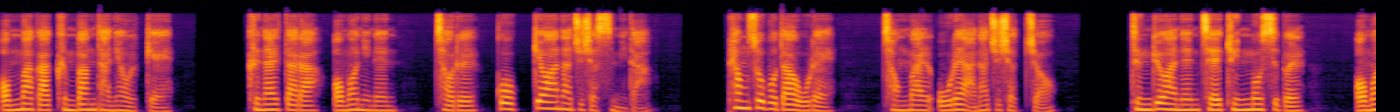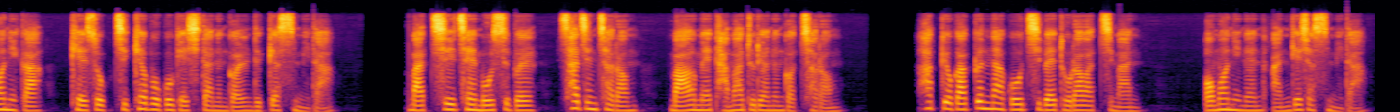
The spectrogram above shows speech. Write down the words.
엄마가 금방 다녀올게. 그날따라 어머니는 저를 꼭 껴안아 주셨습니다. 평소보다 오래, 정말 오래 안아 주셨죠. 등교하는 제 뒷모습을 어머니가 계속 지켜보고 계시다는 걸 느꼈습니다. 마치 제 모습을 사진처럼 마음에 담아두려는 것처럼 학교가 끝나고 집에 돌아왔지만 어머니는 안 계셨습니다.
